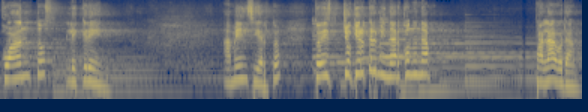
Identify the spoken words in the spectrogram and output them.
¿cuántos le creen? Amén, ¿cierto? Entonces, yo quiero terminar con una palabra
